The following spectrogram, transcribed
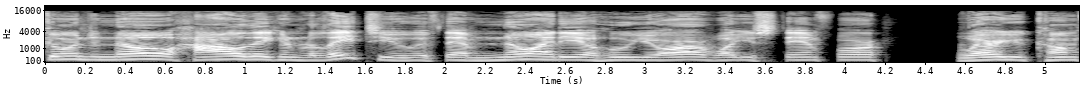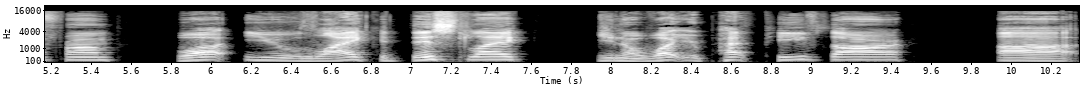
going to know how they can relate to you if they have no idea who you are, what you stand for, where you come from, what you like, dislike, you know, what your pet peeves are. Uh,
